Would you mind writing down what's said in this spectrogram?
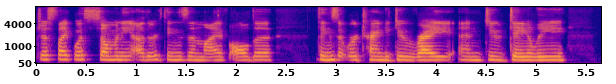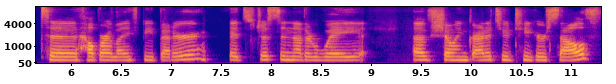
Just like with so many other things in life all the things that we're trying to do right and do daily to help our life be better it's just another way of showing gratitude to yourself.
